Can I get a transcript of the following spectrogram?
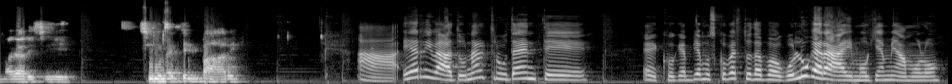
magari si, si rimette in pari. Ah, è arrivato un altro utente, ecco, che abbiamo scoperto da poco, Luca Raimo, chiamiamolo.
